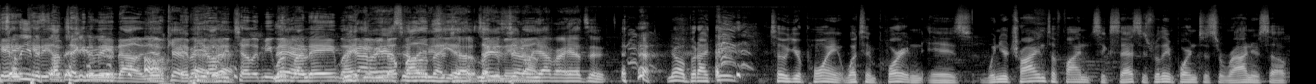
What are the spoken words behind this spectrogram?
Kitty, telling you Kitty, I'm taking you a million dollars. Oh, okay, if bad, he only telling me what's my name, we I got give you no answer, follow ladies back and I'm taking a Ladies and gentlemen, we dollars. have our answer. No, but I think to your point, what's important is when you're trying to find success, it's really important to surround yourself,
